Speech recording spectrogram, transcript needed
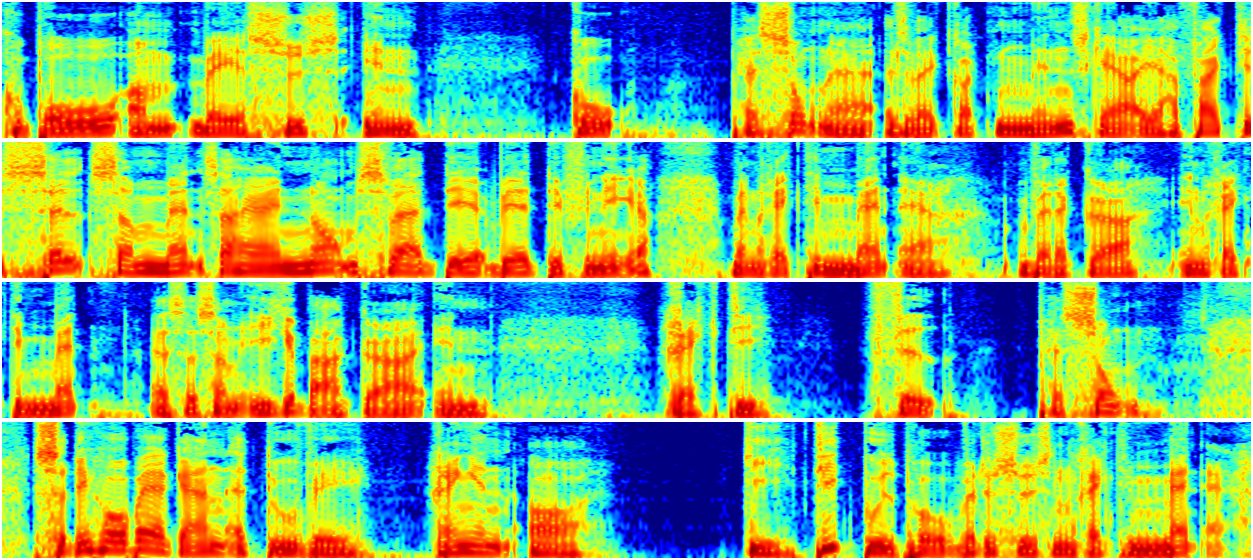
kunne bruge om, hvad jeg synes, en god person er, altså hvad et godt menneske er. Og jeg har faktisk selv som mand, så har jeg enormt svært det, ved at definere, hvad en rigtig mand er. Hvad der gør en rigtig mand. Altså som ikke bare gør en rigtig fed person. Så det håber jeg gerne, at du vil ringe ind og give dit bud på, hvad du synes en rigtig mand er.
